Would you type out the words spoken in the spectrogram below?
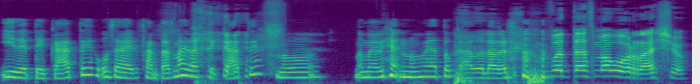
y de Tecate, o sea, el fantasma de las Tecate, no, no me había, no me ha tocado, la verdad. Un fantasma borracho.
